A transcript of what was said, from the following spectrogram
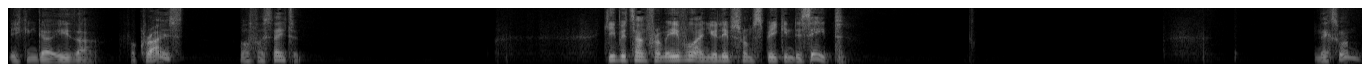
It can go either for Christ or for Satan. Keep your tongue from evil and your lips from speaking deceit. Next one.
